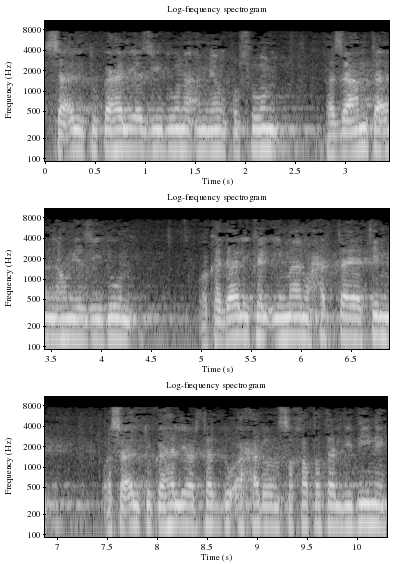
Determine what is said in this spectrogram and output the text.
سألتك هل يزيدون أم ينقصون فزعمت أنهم يزيدون. وكذلك الإيمان حتى يتم. وسألتك هل يرتد أحد سخطة لدينه؟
